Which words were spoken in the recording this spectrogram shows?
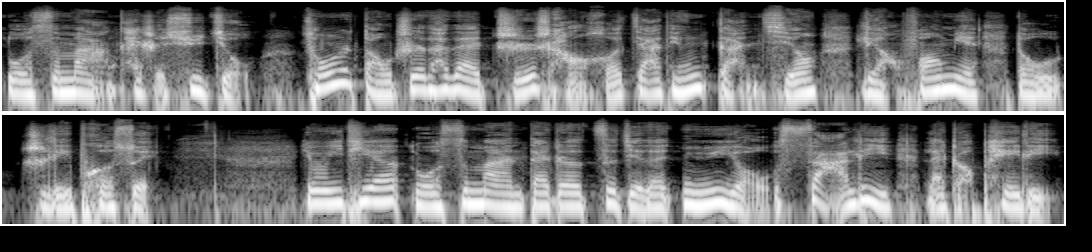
罗斯曼开始酗酒，从而导致他在职场和家庭感情两方面都支离破碎。有一天，罗斯曼带着自己的女友萨利来找佩里。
